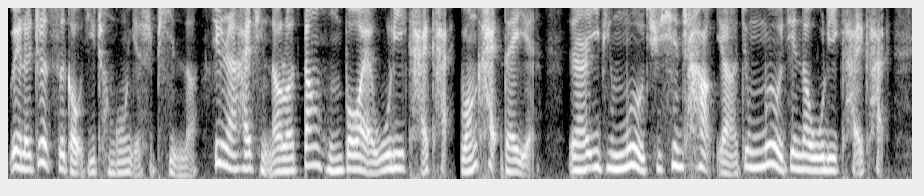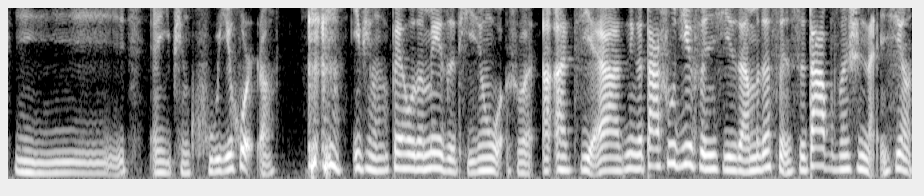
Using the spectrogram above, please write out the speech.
为了这次搞基成功也是拼了，竟然还请到了当红 boy 乌里凯凯王凯代言。然而一平没有去现场呀，就没有见到屋里凯凯。咦，嗯一平哭一会儿啊。一平背后的妹子提醒我说：“啊啊，姐啊，那个大数据分析，咱们的粉丝大部分是男性，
